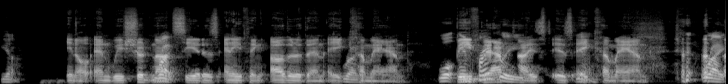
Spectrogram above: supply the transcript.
Yeah. You know, and we should not right. see it as anything other than a right. command. Well, be frankly, baptized is yeah. a command. right.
